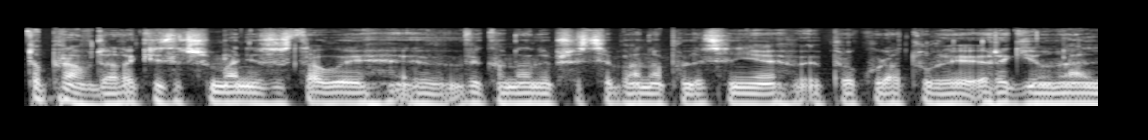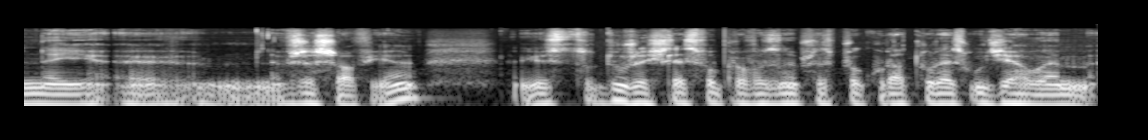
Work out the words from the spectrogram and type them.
To prawda, takie zatrzymania zostały e, wykonane przez CEBA na polecenie prokuratury regionalnej e, w Rzeszowie. Jest to duże śledztwo prowadzone przez prokuraturę z udziałem e,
